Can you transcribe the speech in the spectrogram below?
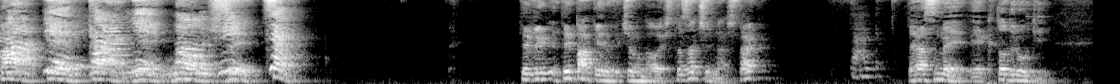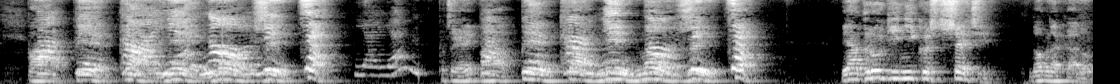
Papier, kamień, nożyce. Ty, wy, ty papier wyciągnąłeś, to zaczynasz, tak? Tak. Teraz my, y, kto drugi? Papier, kamień, nożyce. Ja jem. Poczekaj. Papier, kamień, nożyce. Ja drugi, Nikoś trzeci. Dobra, Karol.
